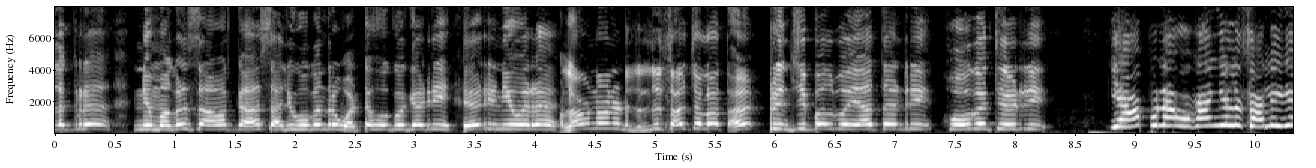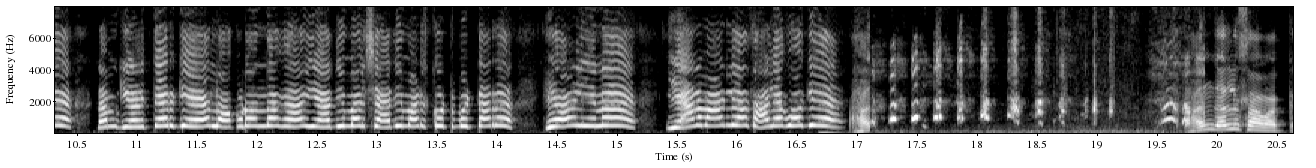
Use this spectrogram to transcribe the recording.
ಮಾಲಕ್ರ ನಿಮ್ ಮಗಳ ಸಾವಕ್ಕ ಸಾಲಿಗೆ ಹೋಗಂದ್ರ ಒಟ್ಟ ಹೋಗೋಗ್ಯಾಡ್ರಿ ಹೇಳ್ರಿ ನೀವರ. ಜಲ್ದಿ ಸಾಲ್ ಚಲೋ ಆತ. ಪ್ರಿನ್ಸಿಪಲ್ ಬೈ ಆತನ್ರಿ. ಹೋಗತ್ ಹೇಳ್ರಿ. ಯಾಪ ನಾ ಹೋಗಂಗಿಲ್ಲ ಸಾಲಿಗೆ. ನಮ್ ಗೆಳತಿಯರ್ಗೆ ಲಾಕ್ಡೌನ್ದಾಗ ಯಾದಿ ಮೇಲೆ ಶಾದಿ ಮಾಡಿಸ್ಕೊಟ್ಟು ಬಿಟ್ಟಾರ. ಹೇಳಿ ಏನ ಏನ್ ಮಾಡ್ಲಿ ಆ ಸಾಲಿಗೆ ಹೋಗಿ? ಹಂಗಲ್ಲ ಸಾವಕ್ಕ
